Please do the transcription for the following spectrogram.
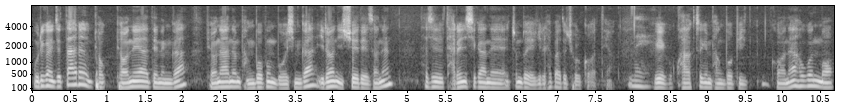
우리가 이제 다른 벼- 변해야 되는가, 변화하는 방법은 무엇인가 이런 이슈에 대해서는 사실 다른 시간에 좀 더 얘기를 해봐도 좋을 것 같아요. 네, 그게 그 과학적인 방법이거나 혹은 뭐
